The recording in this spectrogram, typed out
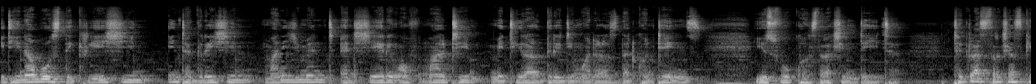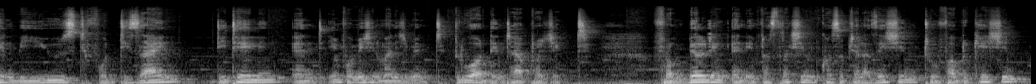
It enables the creation, integration, management and sharing of multi-material 3D models that contains useful construction data. Tekla structures can be used for design, detailing and information management throughout the entire project from building and infrastructure conceptualization to fabrication,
